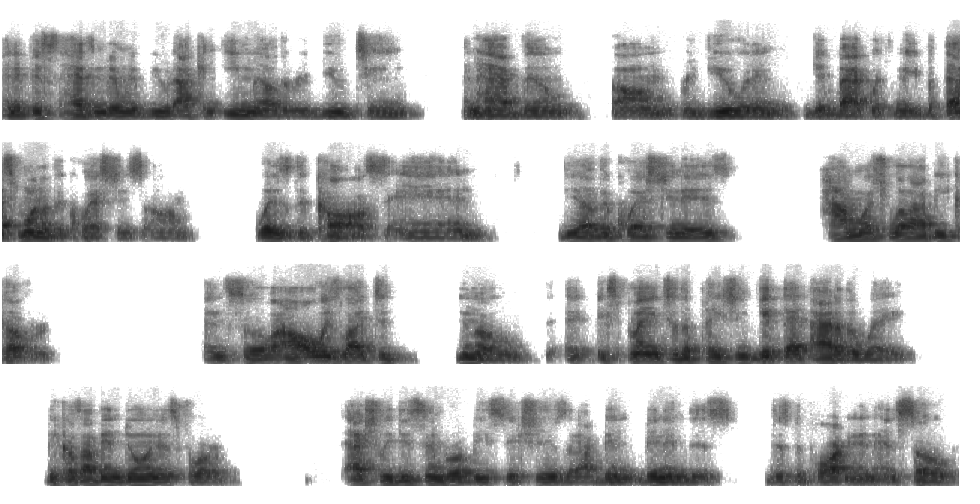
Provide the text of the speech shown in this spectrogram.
And if it hasn't been reviewed, I can email the review team and have them um, review it and get back with me. But that's one of the questions. Um, what is the cost? And the other question is, how much will I be covered? And so I always like to, you know, explain to the patient, get that out of the way, because I've been doing this for actually December will be six years that I've been been in this this department, and so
